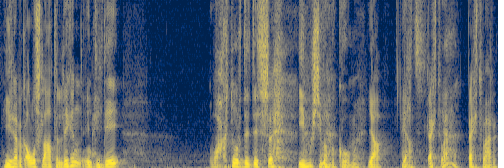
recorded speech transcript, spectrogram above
Hier heb ik alles laten liggen in het idee... Wacht hoor, dit is... Uh, Hier moest je van bekomen. Ja, echt, ja, echt waar. Ja. Echt waar.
